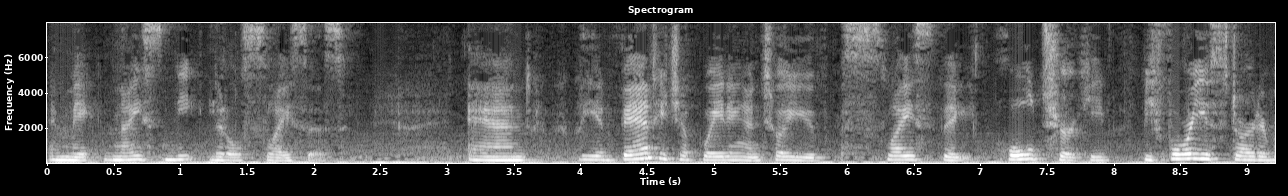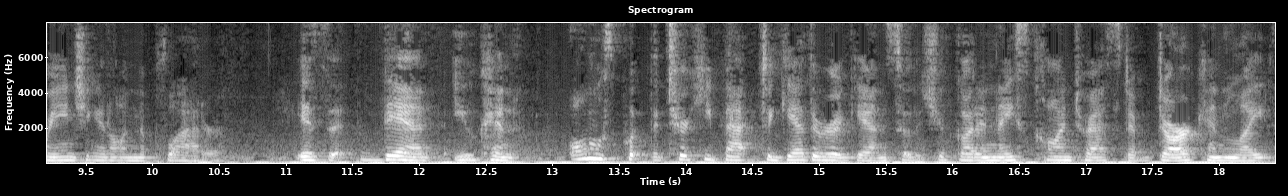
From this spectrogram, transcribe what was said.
and make nice neat little slices. And the advantage of waiting until you've sliced the whole turkey before you start arranging it on the platter is that then you can almost put the turkey back together again so that you've got a nice contrast of dark and light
